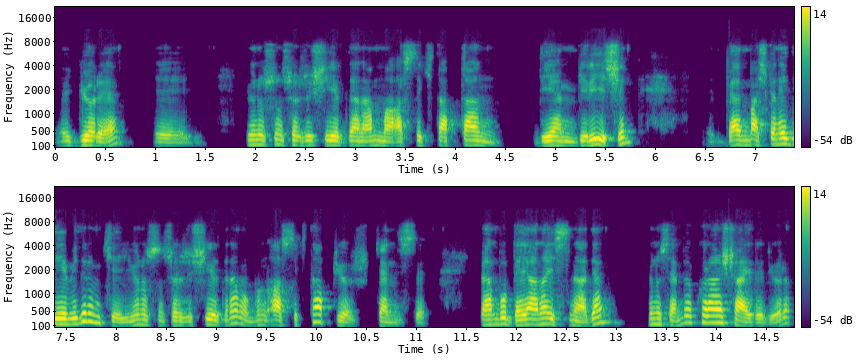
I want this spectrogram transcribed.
göre e, Yunus'un sözü şiirden ama aslı kitaptan diyen biri için ben başka ne diyebilirim ki? Yunus'un sözü şiirdir ama bunun aslı kitap diyor kendisi. Ben bu beyana istinaden Yunus Emre Kur'an şairi diyorum.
